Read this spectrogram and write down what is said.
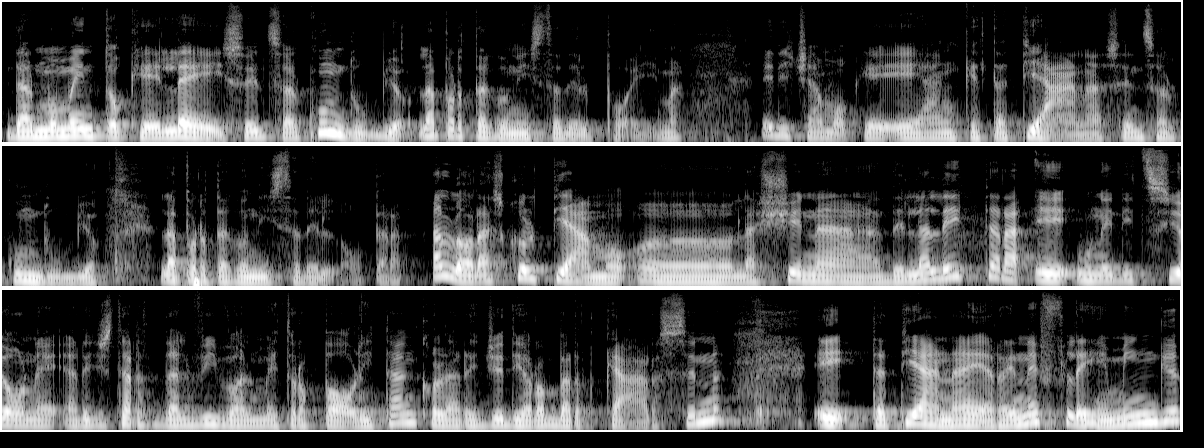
dal momento che è lei, senza alcun dubbio, la protagonista del poema e diciamo che è anche Tatiana, senza alcun dubbio, la protagonista dell'opera. Allora ascoltiamo uh, la scena della lettera e un'edizione registrata dal vivo al Metropolitan con la regia di Robert Carson e Tatiana è René Fleming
